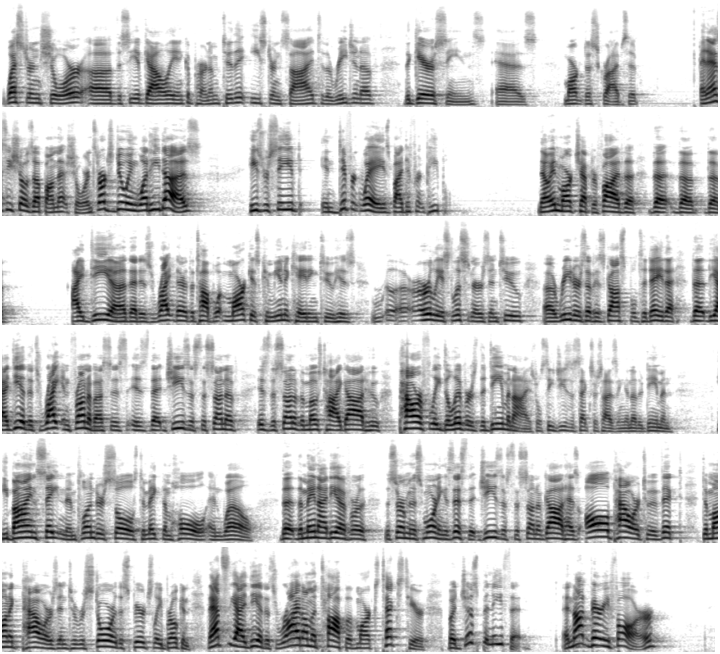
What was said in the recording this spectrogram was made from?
western shore of the Sea of Galilee in Capernaum to the eastern side, to the region of the Gerasenes, as Mark describes it. And as he shows up on that shore and starts doing what he does, he's received in different ways by different people. Now, in Mark chapter 5, the, the, the, the idea that is right there at the top, what Mark is communicating to his uh, earliest listeners and to uh, readers of his gospel today, that the, the idea that's right in front of us is, is that Jesus, the Son of, is the Son of the Most High God who powerfully delivers the demonized. We'll see Jesus exorcising another demon. He binds Satan and plunders souls to make them whole and well. The, the main idea for the sermon this morning is this that Jesus, the Son of God, has all power to evict demonic powers and to restore the spiritually broken. That's the idea that's right on the top of Mark's text here. But just beneath it, and not very far,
